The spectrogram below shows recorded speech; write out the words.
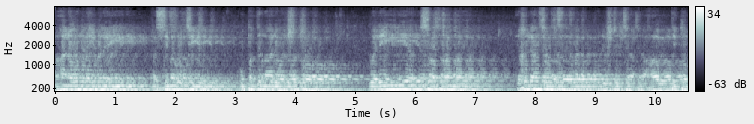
മഹാനവറുകളെ ഇവിടെ ഈ പശ്ചിമ കൊച്ചിയിൽ മുപ്പത്തിനാല് വർഷത്തോളം വലിയ ഇഖ്ലാസുള്ള സേവനം അനുഷ്ഠിച്ച മഹാവ്യക്തിത്വം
